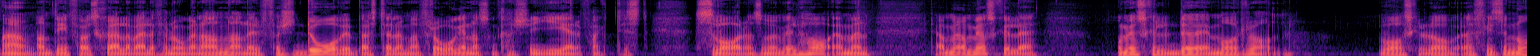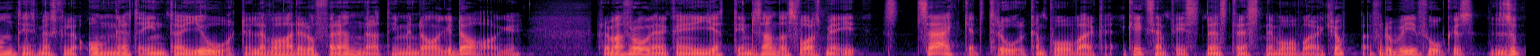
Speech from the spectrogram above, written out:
Ja. Antingen för oss själva eller för någon annan. Det är först då vi börjar ställa de här frågorna som kanske ger faktiskt svaren som vi vill ha. Ja, men, ja, men om, jag skulle, om jag skulle dö imorgon, vad skulle då, finns det någonting som jag skulle ångra att jag inte har gjort? Eller vad hade då förändrat i min dag idag? För de här frågorna kan ge jätteintressanta svar som jag säkert tror kan påverka exempelvis den stressnivå i kroppen. För då blir fokus zup,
